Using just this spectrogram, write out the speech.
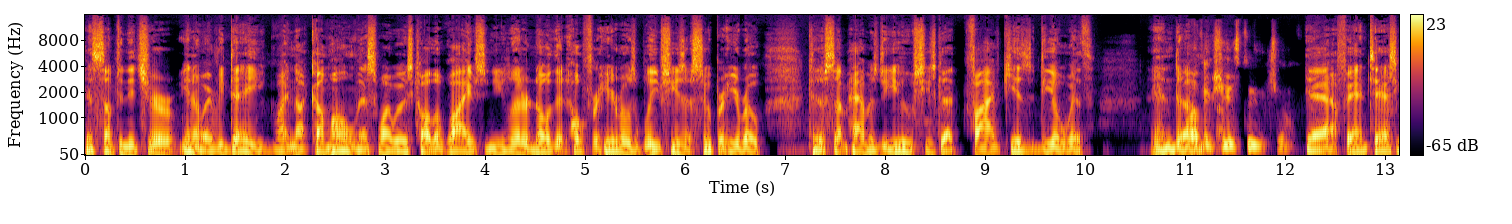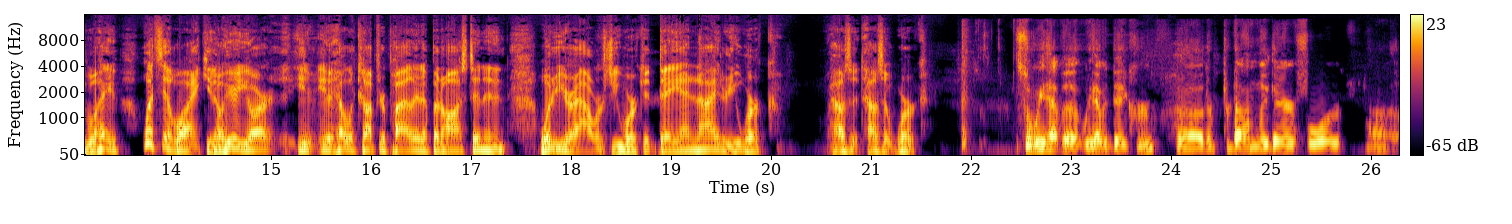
it's something that you're, you know, every day you might not come home. That's why we always call the wives, and you let her know that Hope for Heroes believes she's a superhero because if something happens to you, she's got five kids to deal with. And um, I think she is too. So. Yeah, fantastic. Well, hey, what's it like? You know, here you are, you're a helicopter pilot up in Austin, and what are your hours? Do you work at day and night, or you work? How's it? How's it work? So we have a we have a day crew. Uh, they're predominantly there for uh,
